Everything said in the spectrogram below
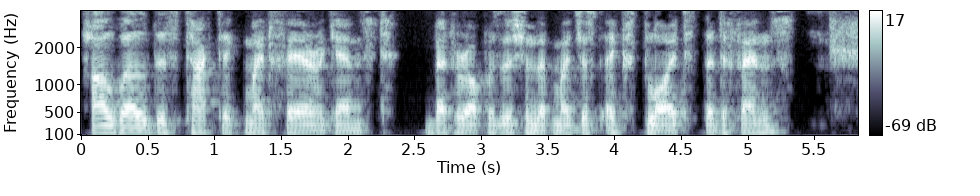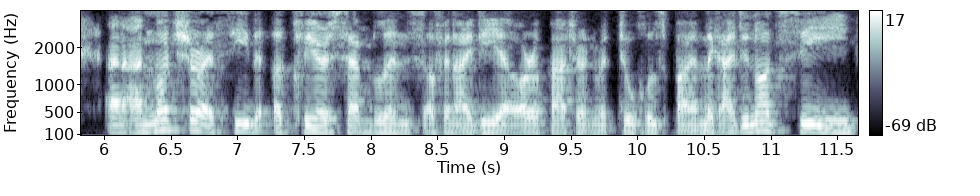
how well this tactic might fare against better opposition that might just exploit the defense. And I'm not sure I see a clear semblance of an idea or a pattern with Tuchel's Bayern. Like I do not see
